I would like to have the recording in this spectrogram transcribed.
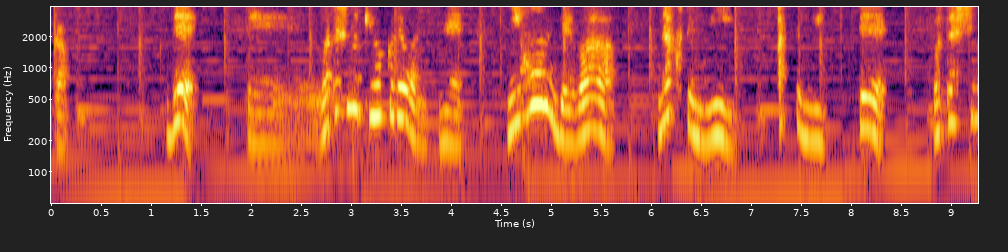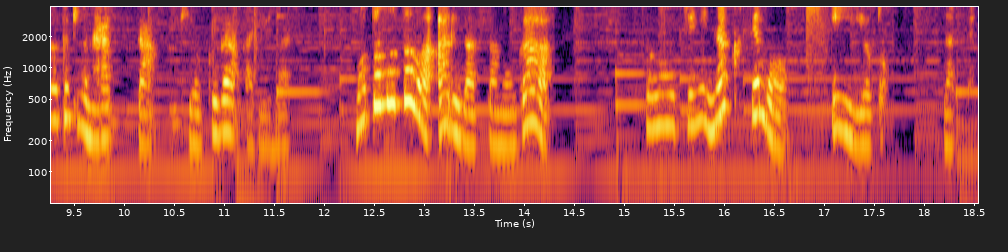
が。で、えー、私の記憶ではですね、日本ではなくてもいい、あってもいいって私の時は習った記憶があります。もともとはあるだったのが、そのうちになくてもいいよとなったと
